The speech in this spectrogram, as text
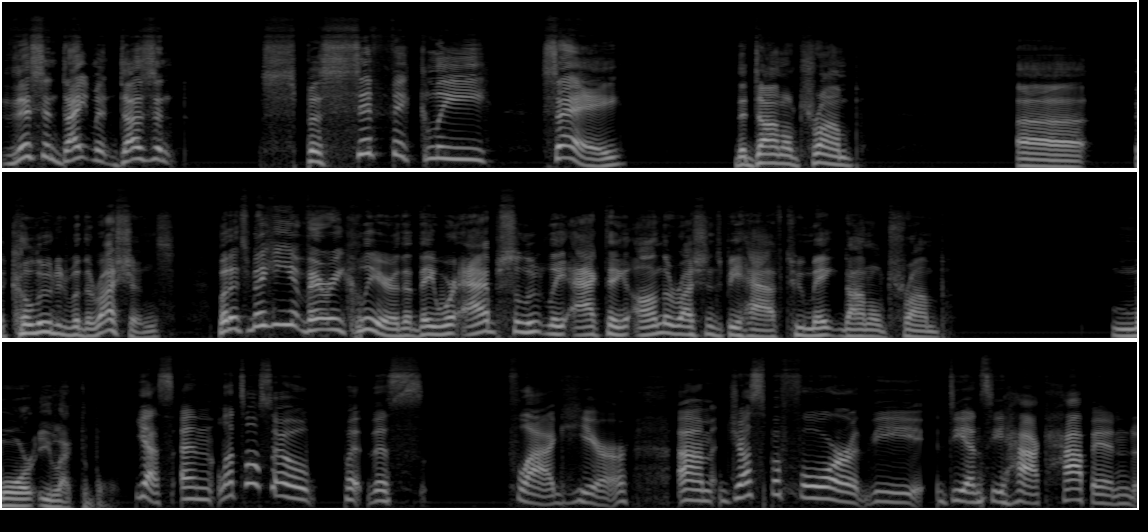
this indictment doesn't specifically say that Donald Trump uh, colluded with the Russians, but it's making it very clear that they were absolutely acting on the Russians' behalf to make Donald Trump more electable. Yes, and let's also put this flag here. Um, just before the DNC hack happened,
